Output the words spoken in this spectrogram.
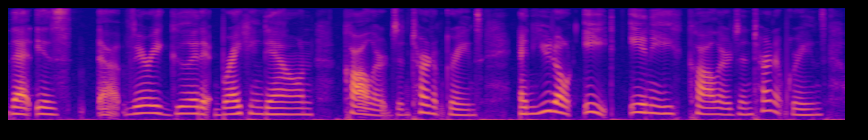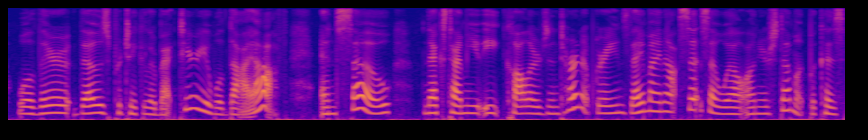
that is uh, very good at breaking down collards and turnip greens, and you don't eat any collards and turnip greens, well, there those particular bacteria will die off, and so next time you eat collards and turnip greens, they may not sit so well on your stomach because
